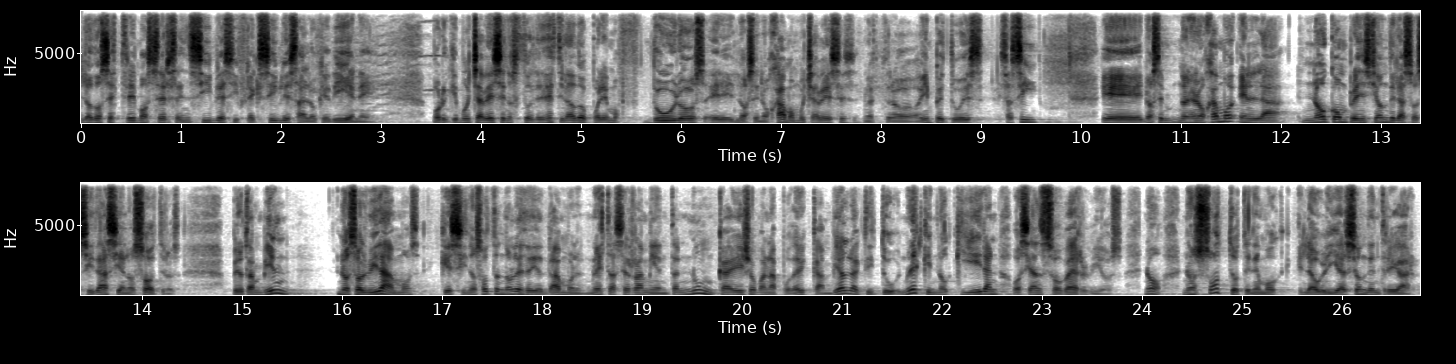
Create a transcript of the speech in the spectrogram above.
los dos extremos ser sensibles y flexibles a lo que viene porque muchas veces nosotros desde este lado ponemos duros, eh, nos enojamos muchas veces, nuestro ímpetu es, así, eh, nos, enojamos en la no comprensión de la sociedad hacia nosotros, pero también nos olvidamos que si nosotros no les damos nuestras herramientas, nunca ellos van a poder cambiar la actitud. No es que no quieran o sean soberbios, no, nosotros tenemos la obligación de entregar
